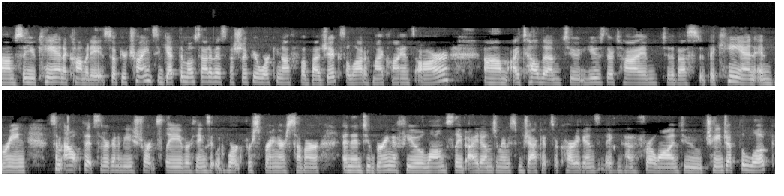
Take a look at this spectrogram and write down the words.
um, so you can accommodate. So if you're trying to get the most out of it, especially if you're working off of a budget, because a lot of my clients are, um, I tell them to use their time to the best that they can and bring some outfits that are going to be short sleeve or things that would work for spring or summer, and then to bring a few long sleeve items or maybe some jackets or cardigans that they can kind of throw on to change up the look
